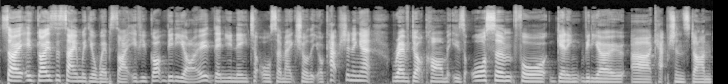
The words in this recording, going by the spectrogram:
So it goes the same with your website. If you've got video, then you need to also make sure that you're captioning it. Rev.com is awesome for getting video uh, captions done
